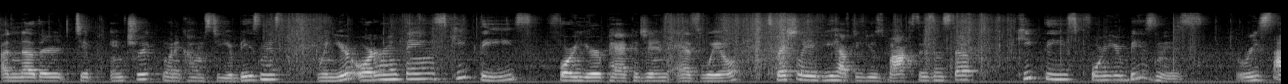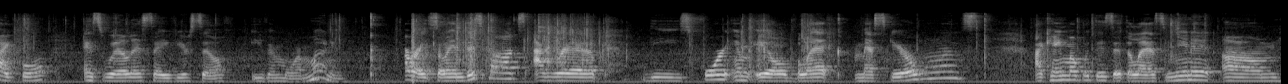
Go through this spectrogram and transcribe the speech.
Another tip and trick when it comes to your business. When you're ordering things, keep these for your packaging as well. Especially if you have to use boxes and stuff. Keep these for your business. Recycle as well as save yourself even more money. Alright, so in this box, I grabbed these 4 ml black mascara wands I came up with this at the last minute. Um,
